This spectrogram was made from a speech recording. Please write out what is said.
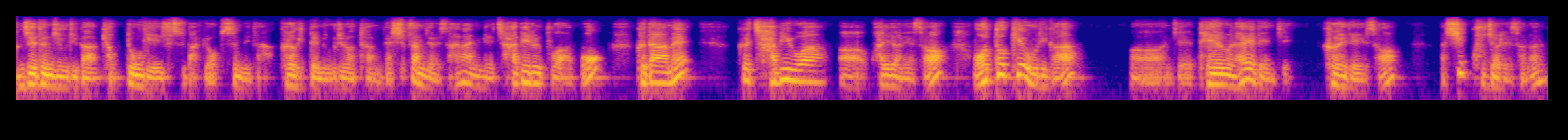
언제든지 우리가 격동기에 있을 수밖에 없습니다. 그렇기 때문에 우리는 어떻게 합니까? 13절에서 하나님의 자비를 구하고 그 다음에 그 자비와 어, 관련해서 어떻게 우리가 어, 이제 대응을 해야 되는지 그에 대해서 19절에서는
